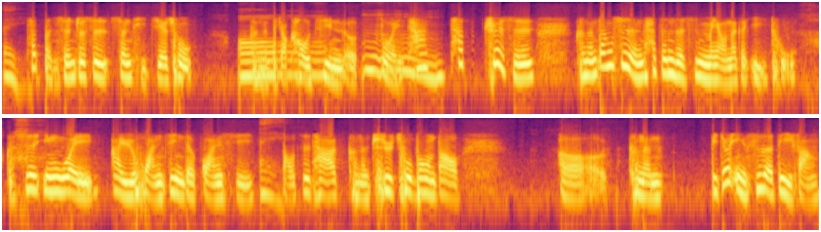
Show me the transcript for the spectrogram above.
哎，他本身就是身体接触，可能比较靠近了。哦、对他，他确实可能当事人他真的是没有那个意图，可是因为碍于环境的关系，导致他可能去触碰到，呃，可能比较隐私的地方，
